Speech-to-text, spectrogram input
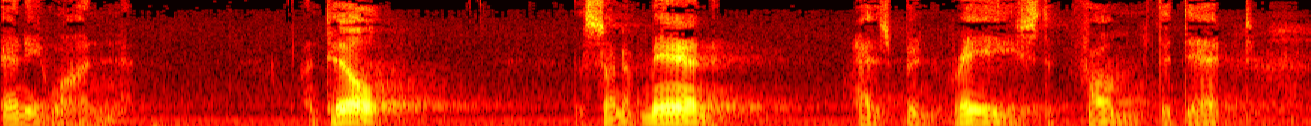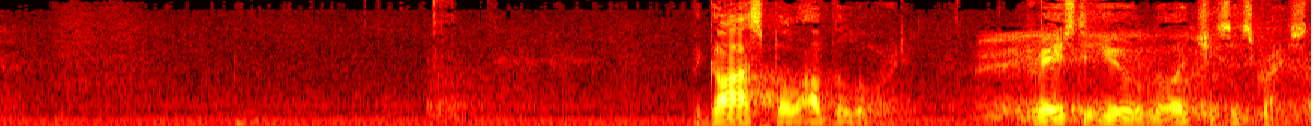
anyone until the Son of Man has been raised from the dead. The Gospel of the Lord. Praise, to you, Lord Jesus Christ.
